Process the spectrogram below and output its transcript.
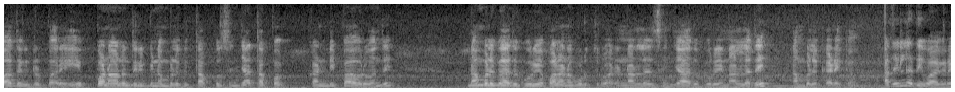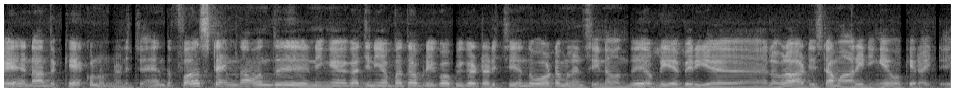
பார்த்துக்கிட்டு இருப்பார் எப்போனாலும் திருப்பி நம்மளுக்கு தப்பு செஞ்சால் தப்பை கண்டிப்பாக அவர் வந்து நம்மளுக்கு அதுக்குரிய பலனை கொடுத்துருவாரு. நல்லது செஞ்சால் அதுக்குரிய நல்லது நம்மளுக்கு கிடைக்கும். அது இல்லை திவாகரே நான் அந்த கேட்கணும்னு நினச்சேன். இந்த ஃபர்ஸ்ட் டைம் தான் வந்து நீங்கள் கஜினியை பார்த்து அப்படியே காப்பி கட் அடித்து அந்த வாட்டர்மெலன் சீனை வந்து அப்படியே பெரிய லெவலில் ஆர்டிஸ்ட்டாக மாறிட்டீங்க. ஓகே ரைட்டு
